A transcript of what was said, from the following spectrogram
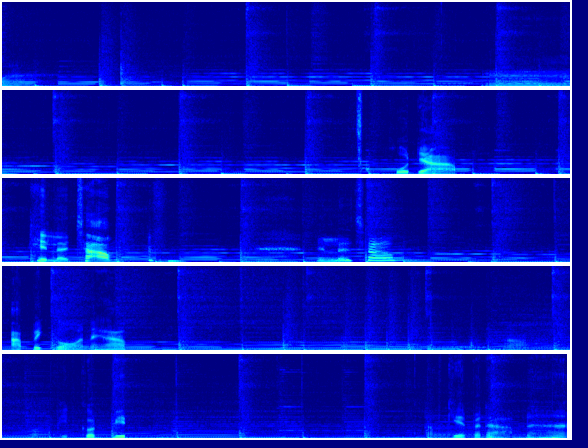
ว่าโคตรหยาบ เห็นแล้วช้ำ เห็นแล้วช้ำ อัพไปก่อนนะครับกดผิดกดผิดอัพเกรดประดับนะฮะ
